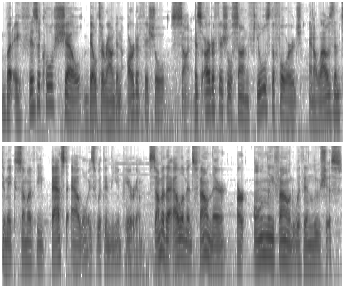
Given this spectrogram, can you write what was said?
but a physical shell built around an artificial sun. This artificial sun fuels the Forge and allows them to make some of the best alloys within the Imperium. Some of the elements found there are only found within Lucius,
